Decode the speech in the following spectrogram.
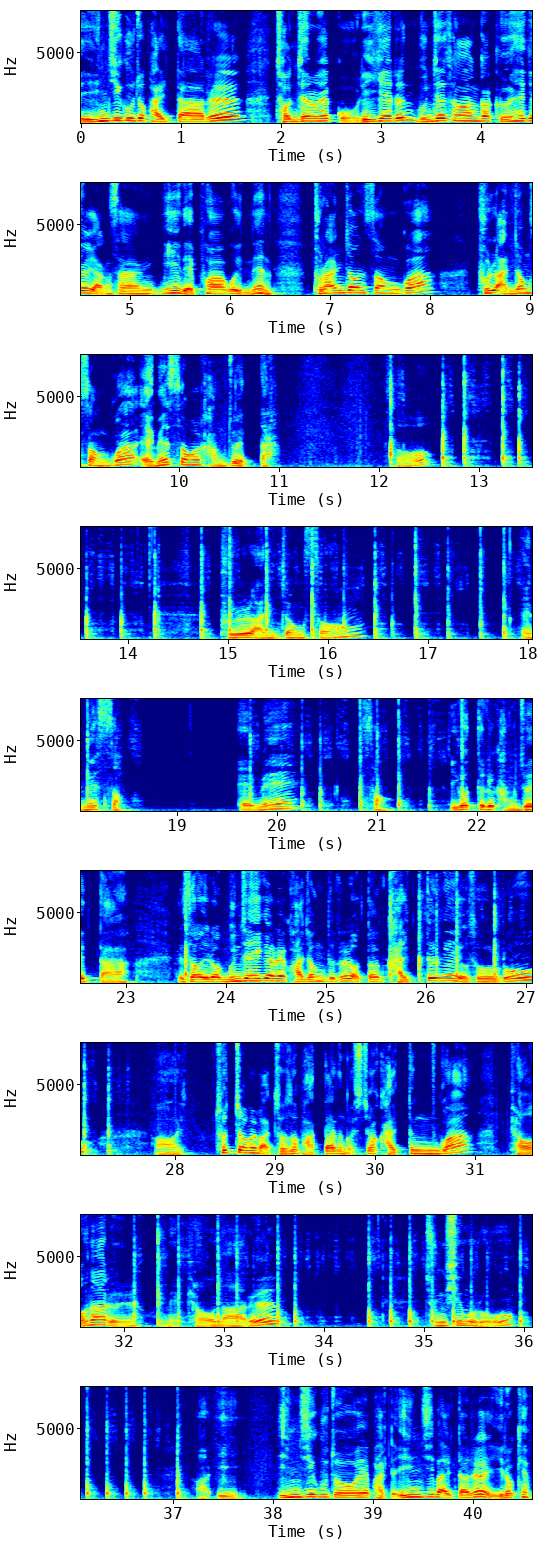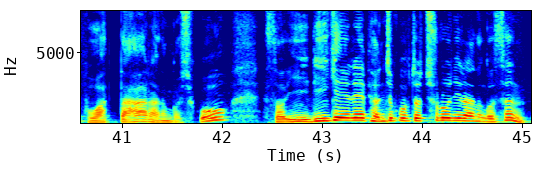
인지구조 발달을 전제로 했고 리겔은 문제 상황과 그 해결 양상이 내포하고 있는 불안전성과 불안정성과 애매성을 강조했다. 그래서 불안정성, 애매성, 애매성 이것들을 강조했다. 그래서 이런 문제 해결의 과정들을 어떤 갈등의 요소로 어, 초점을 맞춰서 봤다는 것이죠. 갈등과 변화를 네, 변화를 중심으로 아, 이 인지 구조의 발달, 인지 발달을 이렇게 보았다라는 것이고, 그래서 이 리겔의 변증법적 추론이라는 것은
